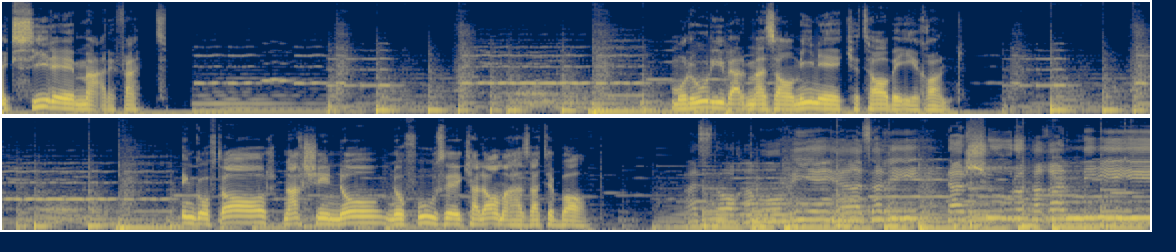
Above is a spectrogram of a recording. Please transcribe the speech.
اکسیر معرفت. مروری بر مزامین کتاب ایقان این گفتار نقشی نو نفوذ کلام حضرت باب. از تا همامه ازلی در شور و تغنیست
